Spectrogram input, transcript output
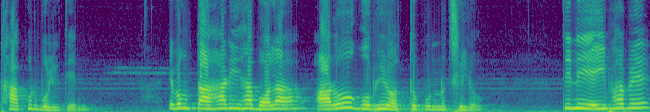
ঠাকুর বলিতেন এবং তাহার ইহা বলা আরও গভীর অর্থপূর্ণ ছিল। তিনি এইভাবে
